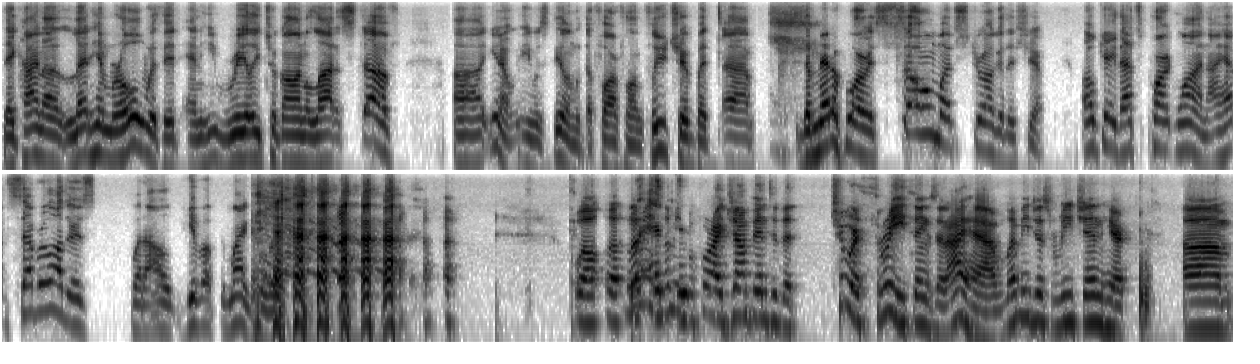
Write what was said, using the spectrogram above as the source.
they kind of let him roll with it and he really took on a lot of stuff uh, you know, he was dealing with the far-flung future, but um, the metaphor is so much stronger this year. Okay, that's part one. I have several others, but I'll give up the mic for a little. Well, uh, let me And- let me and- before I jump into the two or three things that I have, let me just reach in here, um,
